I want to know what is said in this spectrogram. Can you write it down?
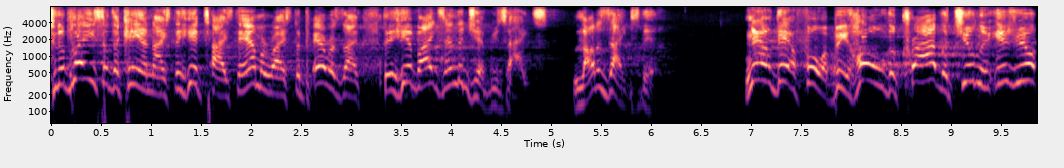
to the place of the Canaanites, the Hittites, the Amorites, the Perizzites, the Hivites, and the Jebusites. A lot of Zites there. Now, therefore, behold, the cry of the children of Israel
